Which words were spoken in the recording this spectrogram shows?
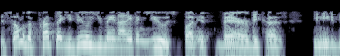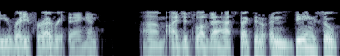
some of the prep that you do you may not even use, but it's there because you need to be ready for everything. And um, I just love that aspect and, and being so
